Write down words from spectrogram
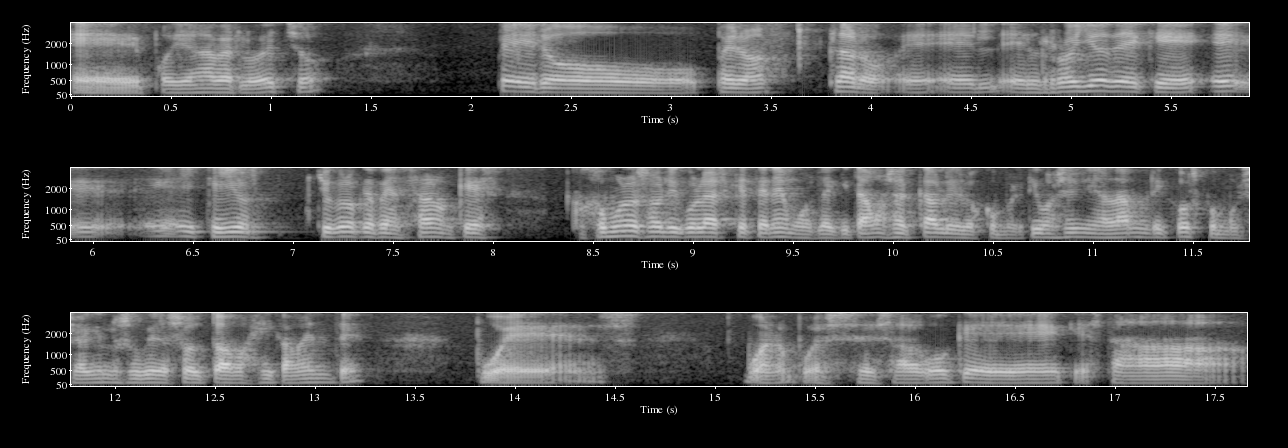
eh, podrían haberlo hecho. Pero, pero claro, el, rollo de que, que ellos, yo creo que pensaron que es cogemos los auriculares que tenemos, le quitamos el cable y los convertimos en inalámbricos, como si alguien los hubiera soltado mágicamente, pues bueno, pues es algo que, está,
